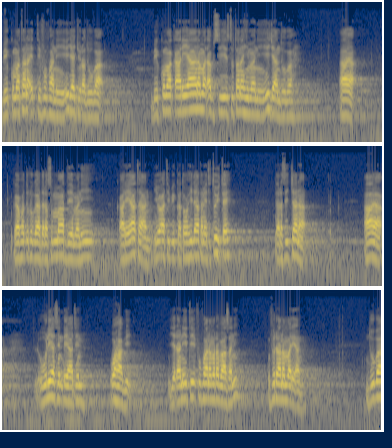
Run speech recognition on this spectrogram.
bikkuma tana itti fufanii jechuudha duubaa. bikkuma qaariyaa nama dhabsiistu tana himanii jaan duuba gaafa durgaa darasummaa deemanii qaariyaa ta'an yoo ati bikka tawhidaa tana itti tuyxe darasichana aya wulii asin dhiyaatin wahaabi jedhaniiti fufaa namarra baasanii ofirraa nama ari'an duuba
